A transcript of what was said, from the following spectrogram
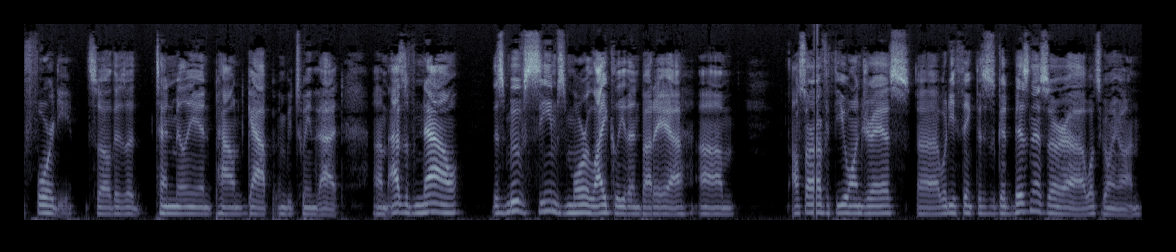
40, so there's a 10 million pound gap in between that. Um, as of now, this move seems more likely than Barea. Um, I'll start off with you, Andreas. Uh, what do you think? This is good business, or uh, what's going on?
